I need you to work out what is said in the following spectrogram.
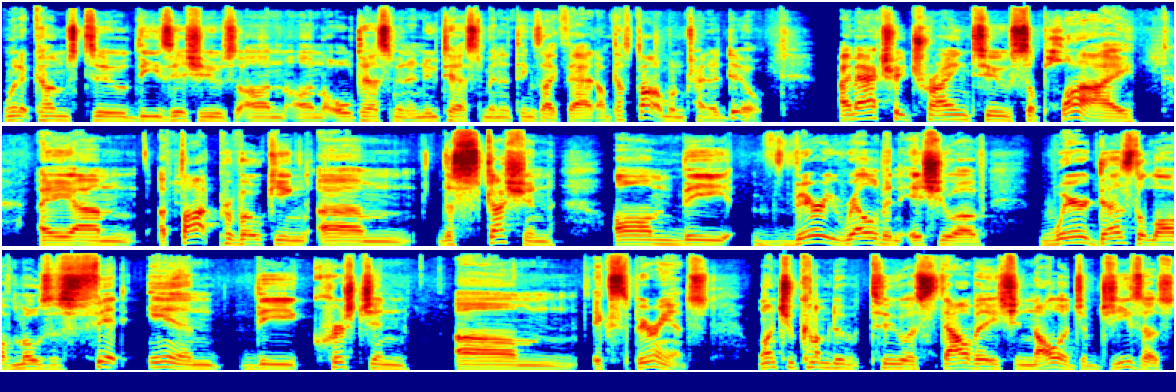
when it comes to these issues on on Old Testament and New Testament and things like that. That's not what I'm trying to do. I'm actually trying to supply a um, a thought provoking um, discussion on the very relevant issue of where does the law of Moses fit in the Christian um, experience. Once you come to to a salvation knowledge of Jesus,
